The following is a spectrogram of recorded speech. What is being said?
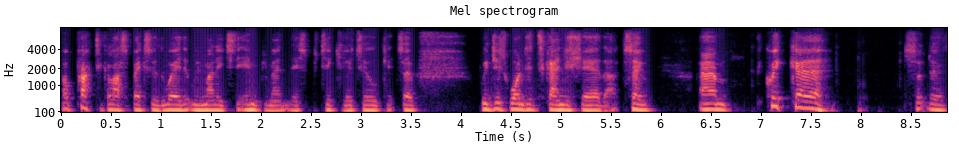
about practical aspects of the way that we managed to implement this particular toolkit. So we just wanted to kind of share that. So um, quick uh, sort of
